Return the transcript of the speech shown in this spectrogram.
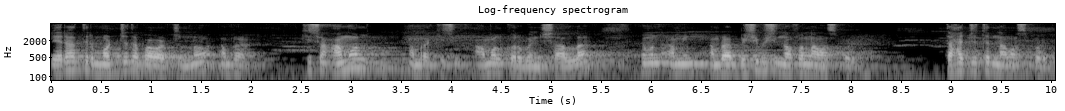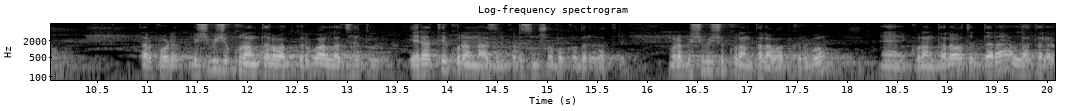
এ রাতের মর্যাদা পাওয়ার জন্য আমরা কিছু আমল, আমরা কিছু আমল করব ইনশাআল্লাহ। যেমন আমি, আমরা বেশি বেশি নফল নামাজ পড়ব তাহাজ্জুতের নামাজ পড়ব, তারপরে বেশি বেশি কোরআন তালাবাদ করব। আল্লাহ যেহেতু এ রাতে কোরআন নাজিল করেছেন সব কদরের রাত্রে, আমরা বেশি বেশি কোরআন তালাবাদ করব। হ্যাঁ কোরআন তালাবাতের দ্বারা আল্লাহ তালার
